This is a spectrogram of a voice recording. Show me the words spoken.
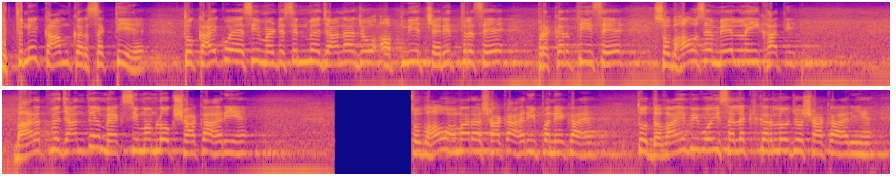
इतने काम कर सकती है तो काय को ऐसी मेडिसिन में जाना जो अपनी चरित्र से, प्रकृति से, स्वभाव से मेल नहीं खाती? भारत में जानते हैं, मैक्सिमम लोग शाकाहारी हैं। स्वभाव हमारा शाकाहारी पने का है। तो दवाएँ भी वही सेलेक्ट कर लो जो शाकाहारी हैं।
